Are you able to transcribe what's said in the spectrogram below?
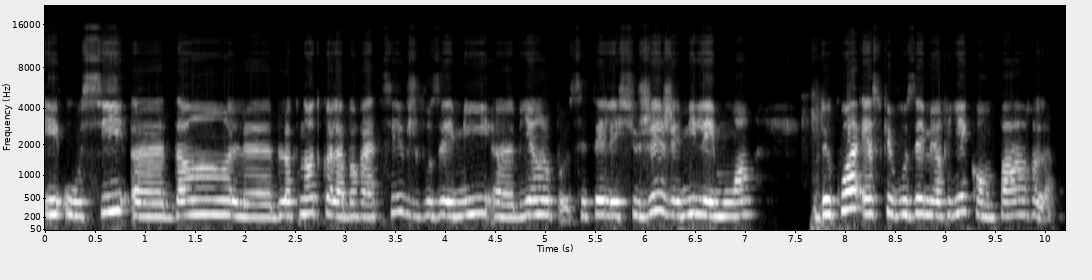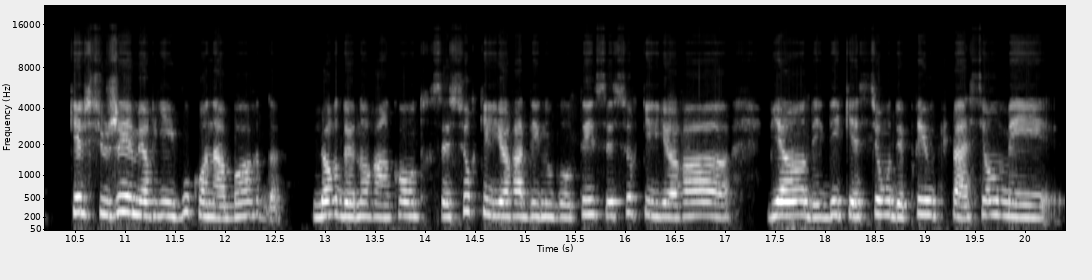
Et aussi, euh, dans le bloc-notes collaboratif, je vous ai mis euh, bien, c'était les sujets, j'ai mis les mois. De quoi est-ce que vous aimeriez qu'on parle? Quel sujet aimeriez-vous qu'on aborde lors de nos rencontres? C'est sûr qu'il y aura des nouveautés, c'est sûr qu'il y aura bien des, des questions de préoccupation, mais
